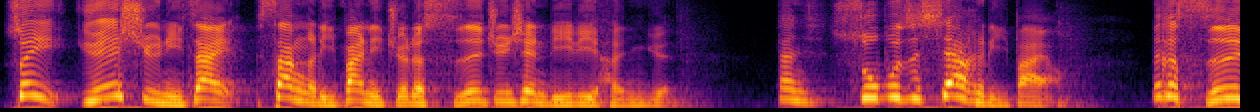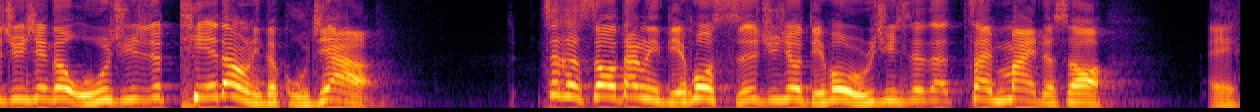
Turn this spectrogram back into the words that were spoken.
所以也许你在上个礼拜你觉得十日均线离你很远，但殊不知下个礼拜哦，那个十日均线跟五日均线就贴到你的股价了。这个时候，当你跌破十日均线、跌破五日均线在在卖的时候，哎，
